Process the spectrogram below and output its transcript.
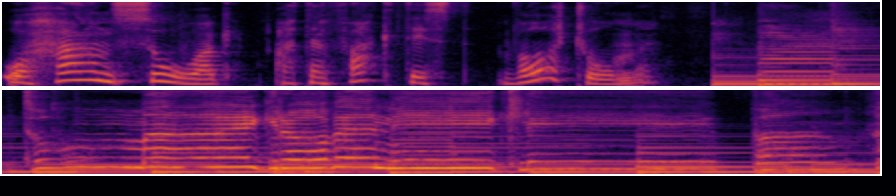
och han såg att den faktiskt var tom. Tomma är graven i klippan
